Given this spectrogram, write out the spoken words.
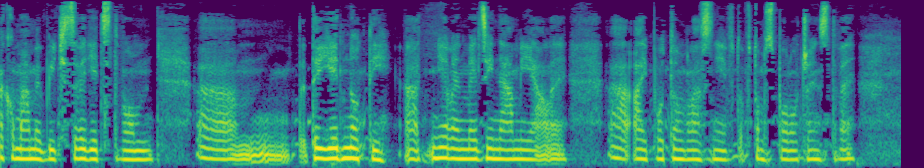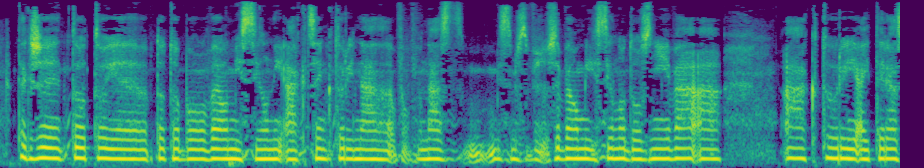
ako máme byť svedectvom um, tej jednoty, nielen medzi nami, ale aj potom vlastne v tom spoločenstve. Takže toto, je, toto bol veľmi silný akcent, ktorý na, v nás, myslím, že veľmi silno doznieva a, a ktorý aj teraz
